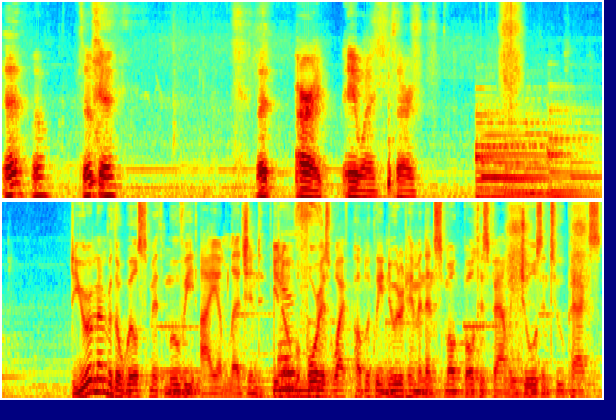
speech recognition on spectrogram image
Yeah, well, it's okay. But all right. Anyway, sorry. Do you remember the Will Smith movie I Am Legend? You know, Yes. before his wife publicly neutered him and then smoked both his family jewels in two packs?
